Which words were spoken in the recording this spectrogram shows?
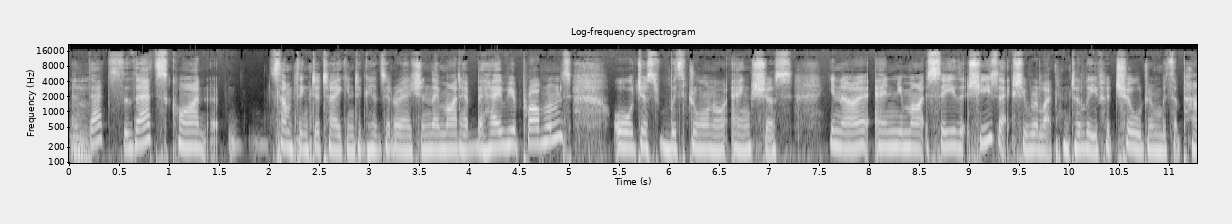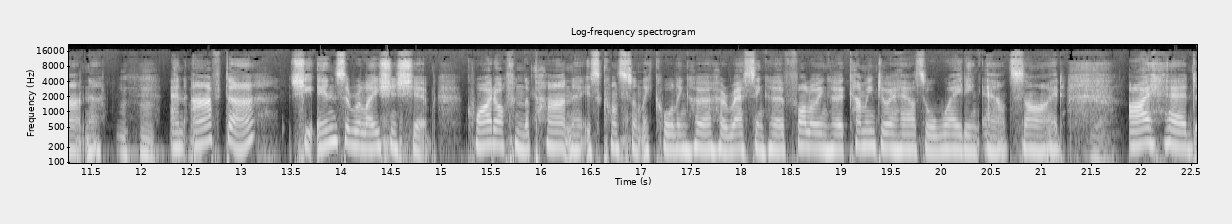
Mm. and that's that's quite something to take into consideration. They might have behaviour problems, or just withdrawn or anxious, you know. And you might see that she's actually reluctant to leave her children with a partner. Mm-hmm. And after she ends the relationship, quite often the partner is constantly calling her, harassing her, following her, coming to her house, or waiting outside. Yeah. I had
